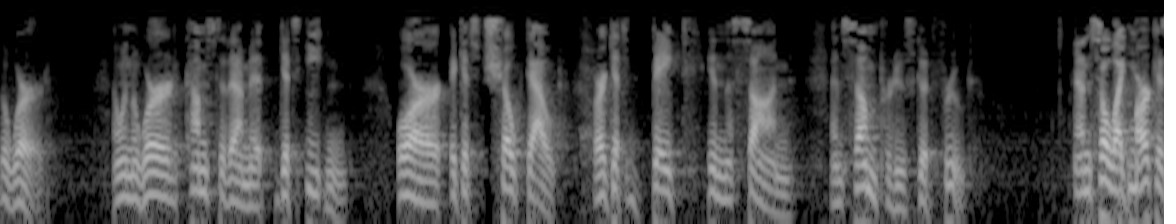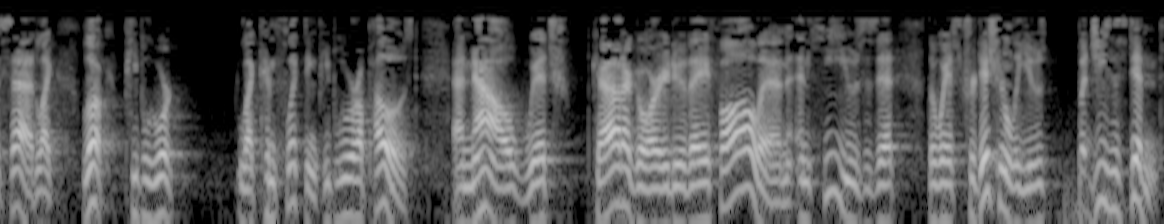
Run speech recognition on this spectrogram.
the word. And when the word comes to them, it gets eaten, or it gets choked out, or it gets baked in the sun, and some produce good fruit. And so, like Mark has said, like, look, people who are like conflicting, people who are opposed. And now, which category do they fall in? And he uses it the way it's traditionally used, but Jesus didn't.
